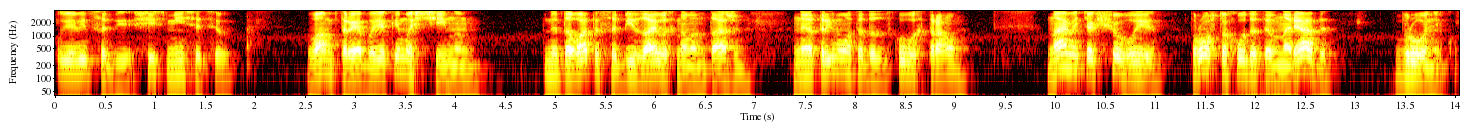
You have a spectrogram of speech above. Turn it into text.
уявіть собі, 6 місяців вам треба якимось чином не давати собі зайвих навантажень, не отримувати додаткових травм. Навіть якщо ви просто ходите в наряди в броніку,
